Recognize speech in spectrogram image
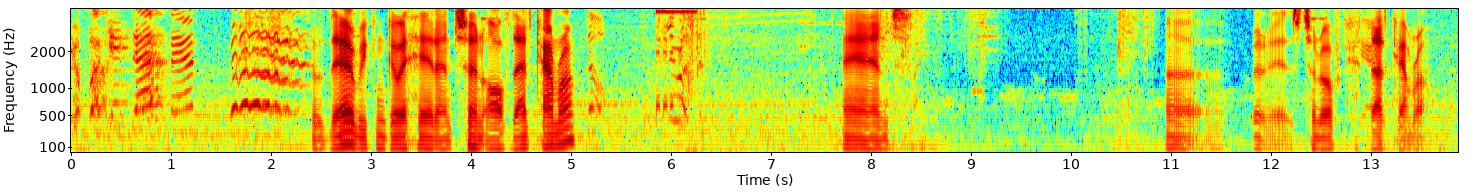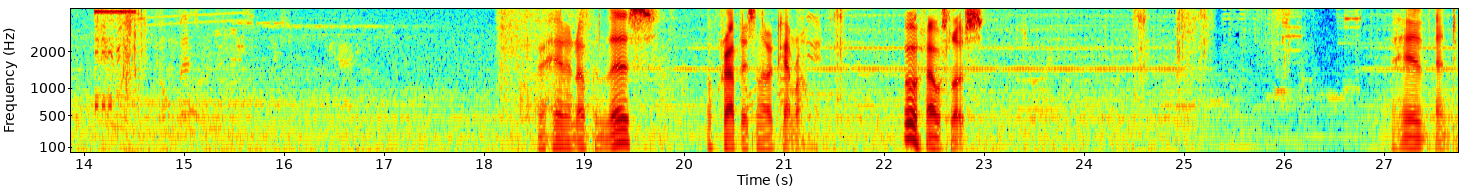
you fucking deaf, man? So there we can go ahead and turn off that camera. And uh, where it is? Turn off that camera. Go ahead and open this. Oh crap, there's another camera. Oh, that was close. Ahead and do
